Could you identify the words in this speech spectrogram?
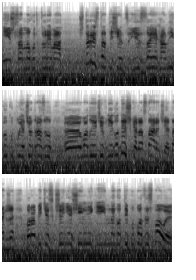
niż samochód, który ma 400 tysięcy jest zajechany i go kupujecie od razu, e, ładujecie w niego dyszkę na starcie, także porobicie skrzynię, silnik i innego typu podzespoły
